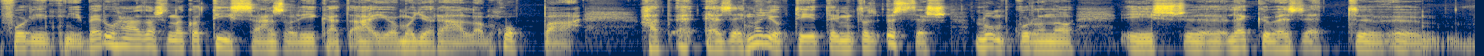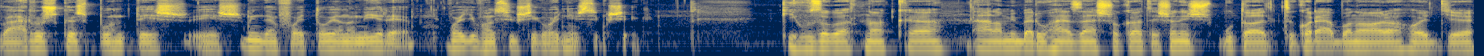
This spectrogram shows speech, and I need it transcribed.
forintnyi beruházásnak a 10%-át állja a magyar állam. Hoppá! Hát e, ez egy nagyobb tétel, mint az összes lombkorona és legkövezett városközpont és, és mindenfajta olyan, amire vagy van szükség, vagy nincs szükség. Kihúzogatnak állami beruházásokat, és ön is utalt korábban arra, hogy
